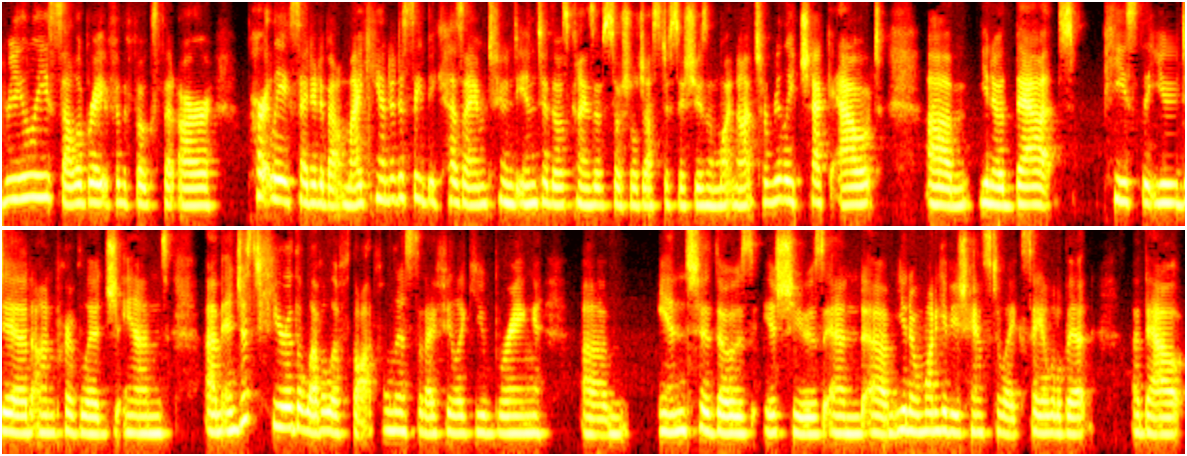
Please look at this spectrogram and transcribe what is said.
really celebrate for the folks that are partly excited about my candidacy because I am tuned into those kinds of social justice issues and whatnot to really check out, um, you know, that piece that you did on privilege and um, and just hear the level of thoughtfulness that I feel like you bring um, into those issues and um, you know want to give you a chance to like say a little bit about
